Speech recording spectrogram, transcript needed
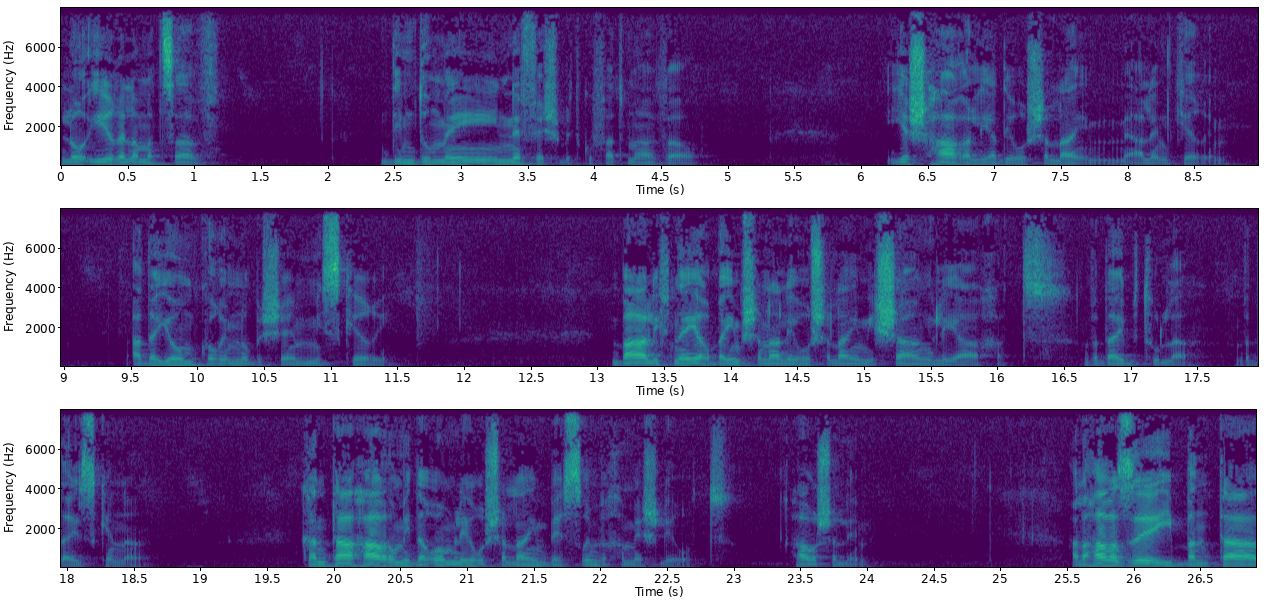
לא עיר אלא מצב. דמדומי נפש בתקופת מעבר. יש הר על יד ירושלים, מעל עין כרם. עד היום קוראים לו בשם מיסקרי. באה לפני 40 שנה לירושלים אישה אנגליה אחת, ודאי בתולה, ודאי זקנה. קנתה הר מדרום לירושלים ב-25 לירות. הר שלם. על ההר הזה היא בנתה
